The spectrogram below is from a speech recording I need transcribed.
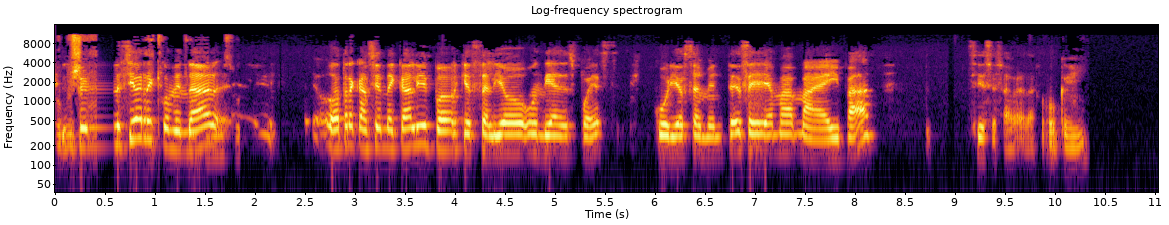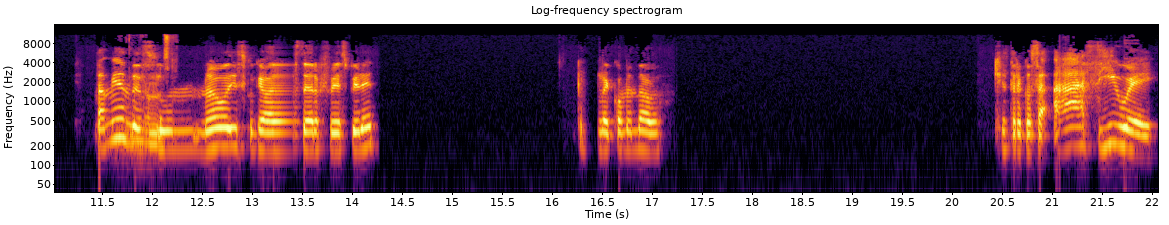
Pues, Les iba a recomendar otra canción de Cali porque salió un día después. Curiosamente, se llama My Bad. Sí, es esa verdad. Ok. También de No su nuevo disco que va a ser Free Spirit. Recomendado. ¿Qué otra cosa? Ah, sí, güey.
